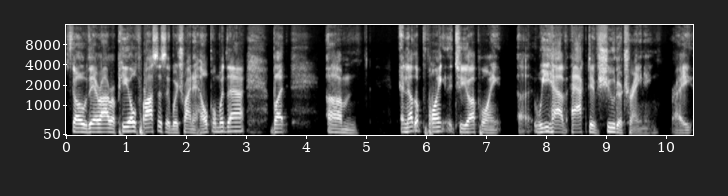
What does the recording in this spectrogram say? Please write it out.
So there are appeal processes, and we're trying to help him with that. But um, another point to your point, uh, we have active shooter training, right,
